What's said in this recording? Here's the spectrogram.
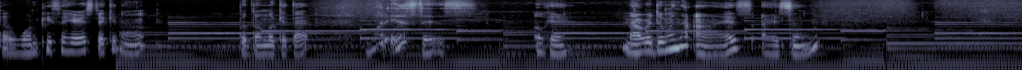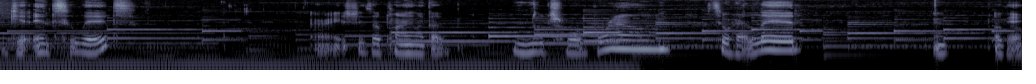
the one piece of hair is sticking out, but don't look at that. What is this? Okay, now we're doing the eyes, I assume. Get into it. All right, she's applying like a neutral brown to her lid. Mm, okay,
